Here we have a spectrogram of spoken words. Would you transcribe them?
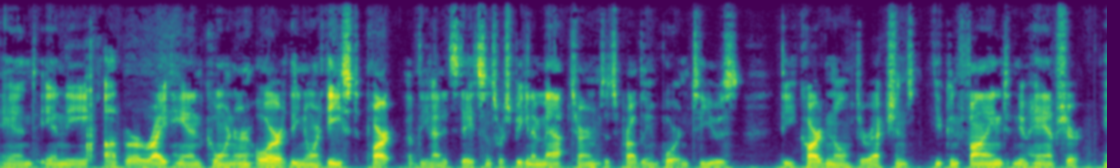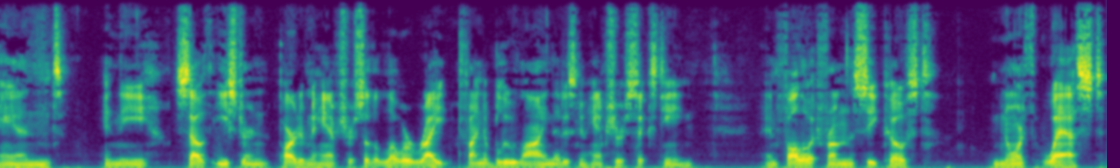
and in the upper right hand corner, or the northeast part of the United States, since we're speaking in map terms, it's probably important to use the cardinal directions. You can find New Hampshire, and in the southeastern part of New Hampshire, so the lower right, find a blue line that is New Hampshire 16, and follow it from the seacoast northwest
